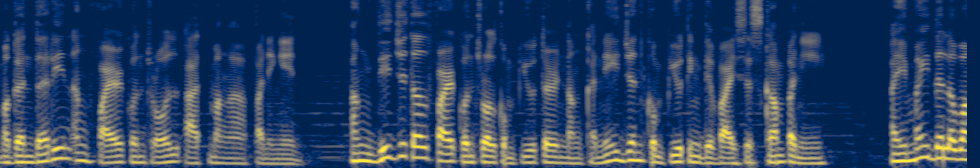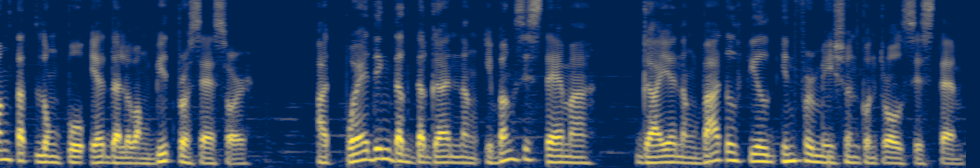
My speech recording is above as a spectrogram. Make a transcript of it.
Maganda rin ang fire control at mga paningin. Ang digital fire control computer ng Canadian Computing Devices Company ay may dalawang 32-bit processor at pwedeng dagdagan ng ibang sistema gaya ng Battlefield Information Control System.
